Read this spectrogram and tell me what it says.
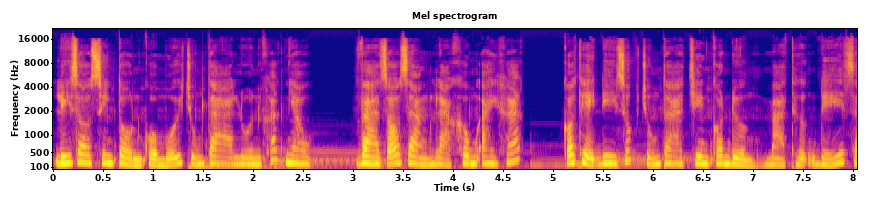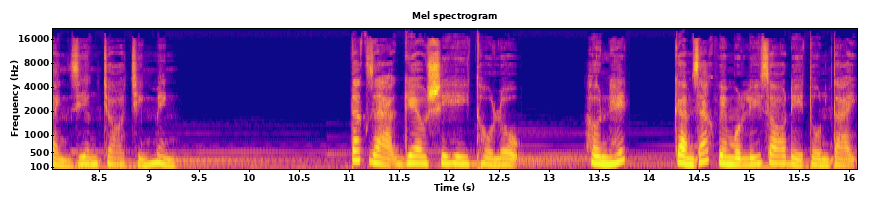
lý do sinh tồn của mỗi chúng ta luôn khác nhau và rõ ràng là không ai khác có thể đi giúp chúng ta trên con đường mà Thượng Đế dành riêng cho chính mình. Tác giả Gel Shihi thổ lộ, hơn hết, cảm giác về một lý do để tồn tại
